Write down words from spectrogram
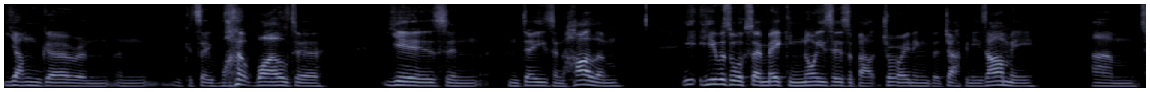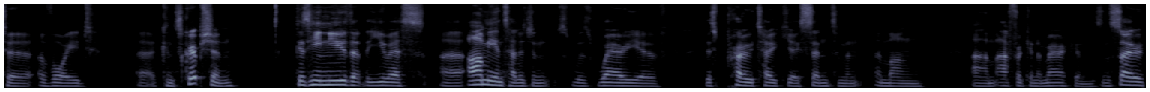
younger and, and you could say wilder years and, and days in Harlem, he, he, was also making noises about joining the Japanese army um, to avoid uh, conscription because he knew that the US uh, Army intelligence was wary of this pro Tokyo sentiment among um, African Americans. And so,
